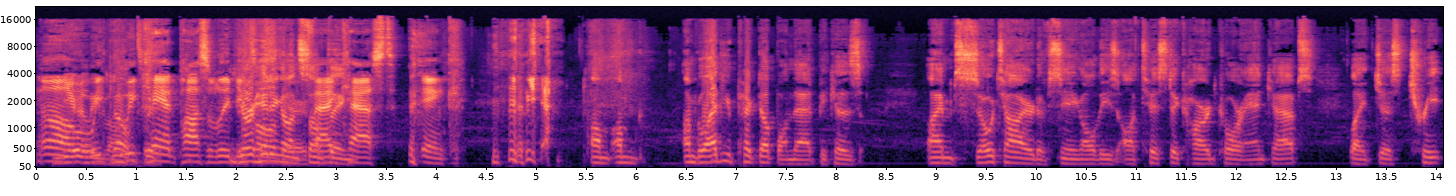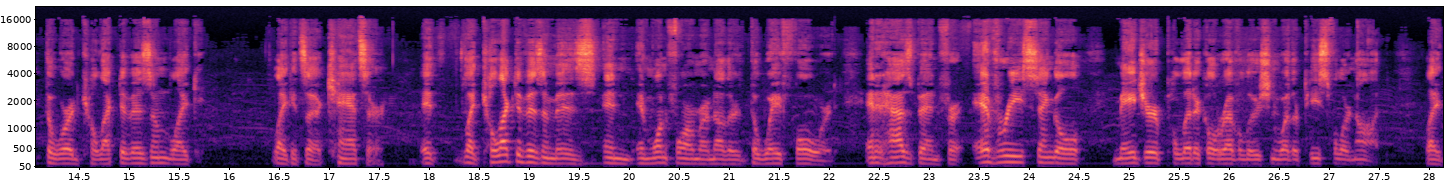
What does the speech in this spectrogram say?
Oh, nearly we, voluntary. we can't possibly be. You're hitting on something. Fagcast Inc. yeah. Um, I'm I'm glad you picked up on that because I'm so tired of seeing all these autistic hardcore ANCAPs like just treat the word collectivism like like it's a cancer. It like collectivism is in in one form or another the way forward, and it has been for every single major political revolution, whether peaceful or not. Like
